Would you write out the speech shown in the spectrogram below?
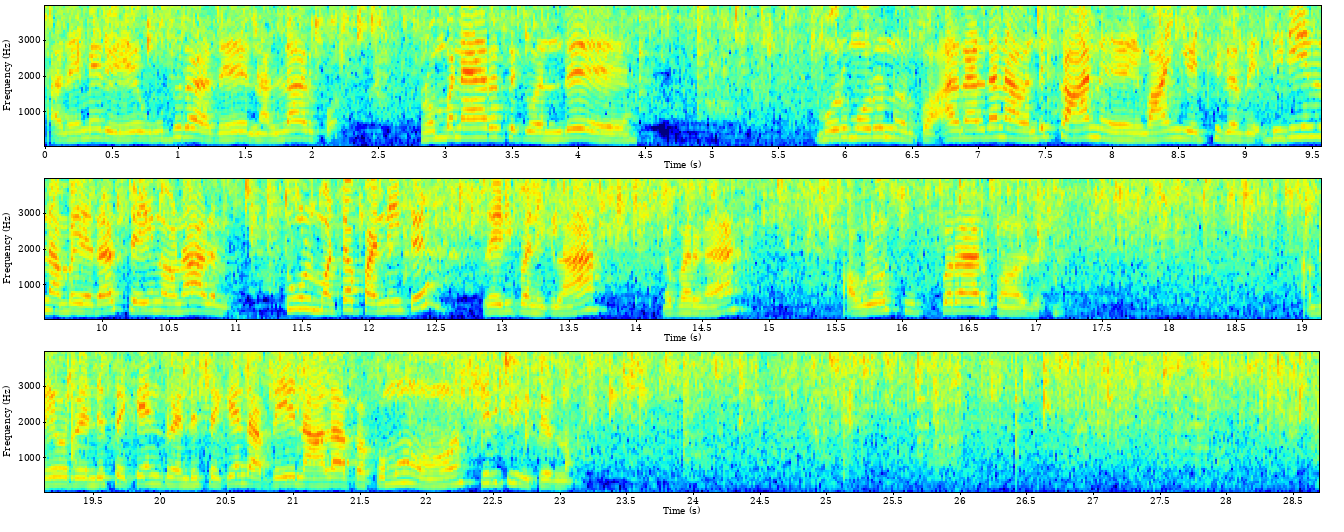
அதேமாரி உதிராது நல்லாயிருக்கும் ரொம்ப நேரத்துக்கு வந்து மொறு மொறுன்னு இருக்கும். அதனால தான் நான் வந்து கான் வாங்கி வச்சுக்கிறது. திடீர்னு நம்ம எதாவது செய்யணுன்னா அதை தூள் மட்டும் பண்ணிவிட்டு ரெடி பண்ணிக்கலாம். இங்கே பாருங்கள் அவ்வளோ சூப்பராக இருக்கும் அது. அப்படியே ஒரு ரெண்டு செகண்ட் ரெண்டு செகண்ட் அப்படியே நாலா பக்கமும் திருப்பி விட்டுடணும்.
